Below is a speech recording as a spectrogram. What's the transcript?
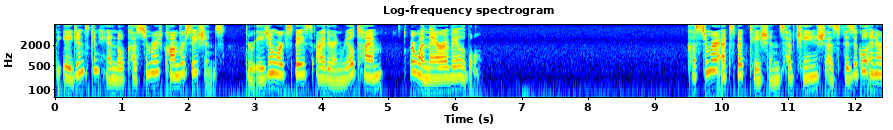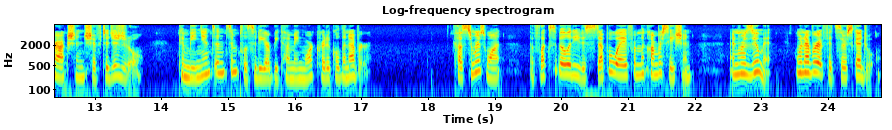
the agents can handle customer conversations through Agent Workspace either in real time or when they are available. Customer expectations have changed as physical interactions shift to digital. Convenience and simplicity are becoming more critical than ever. Customers want the flexibility to step away from the conversation and resume it whenever it fits their schedule.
